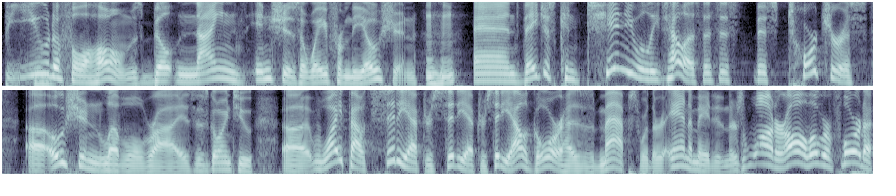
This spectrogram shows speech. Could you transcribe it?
beautiful homes built nine inches away from the ocean, Mm-hmm. and they just continually tell us this this this torturous uh, ocean level rise is going to uh, wipe out city after city after city. Al Gore has maps where they're animated and there's water all over Florida.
